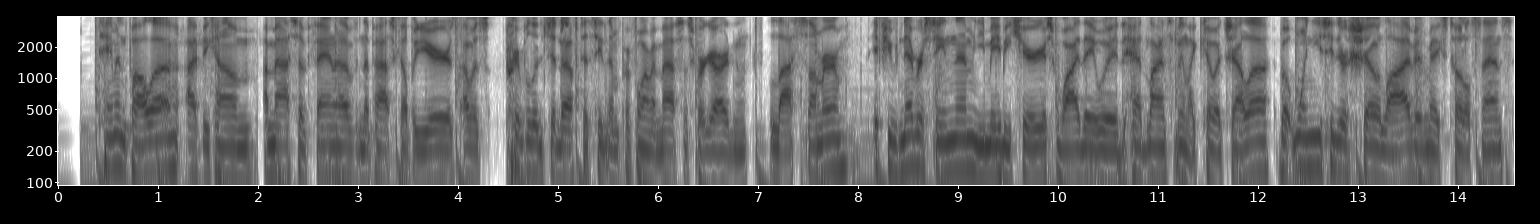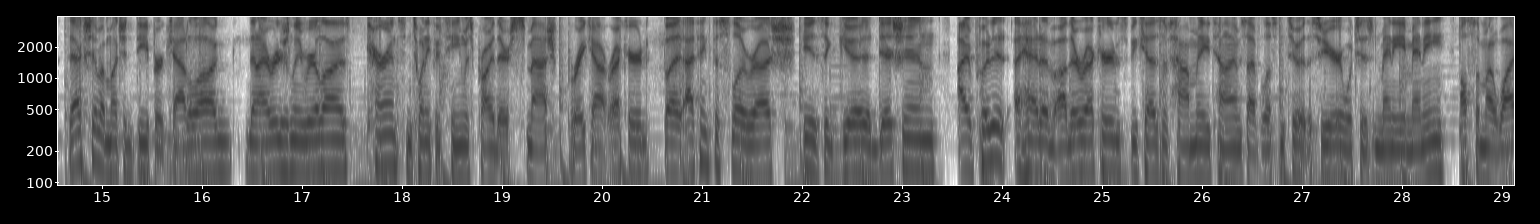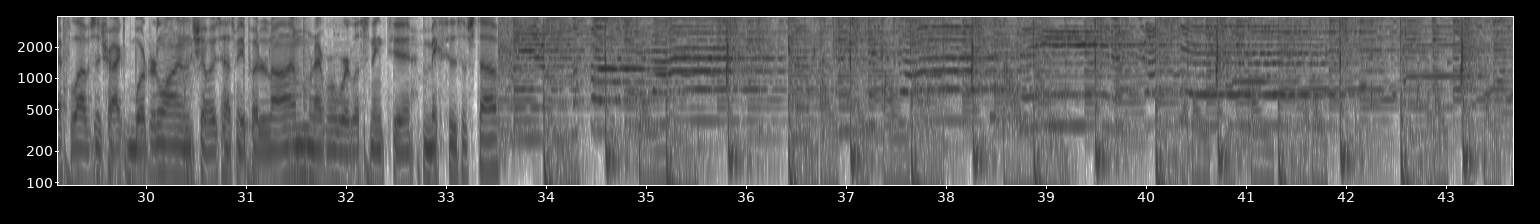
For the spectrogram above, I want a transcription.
Tame Impala, I've become a massive fan of in the past couple years. I was privileged enough to see them perform at Madison Square Garden last summer. If you've never seen them, you may be curious why they would headline something like Coachella, but when you see their show live, it makes total sense. They actually have a much deeper catalog than I originally realized. Currents in 2015 was probably their smash breakout record, but I think The Slow Rush is a good addition. I put it ahead of other records because of how many times I've listened to it this year, which is many, many. Also, my wife loves the track Borderline and she always has me put it on whenever we're listening to mixes of stuff.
